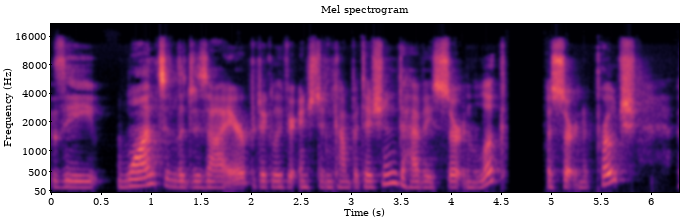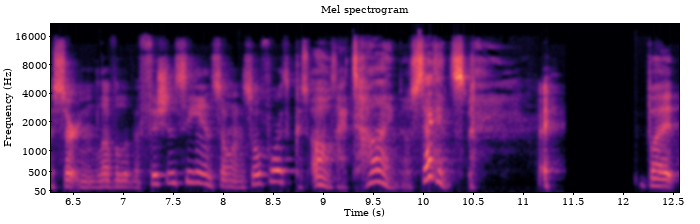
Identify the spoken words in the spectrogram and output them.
the want and the desire, particularly if you're interested in competition, to have a certain look a certain approach, a certain level of efficiency, and so on and so forth. Because, oh, that time, those seconds. But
